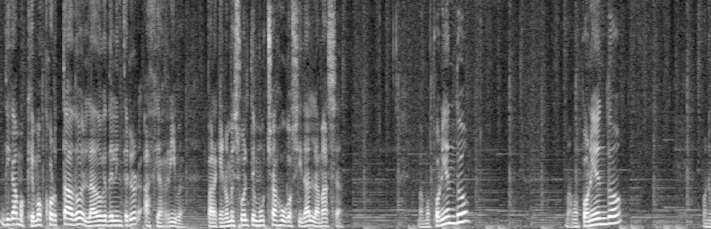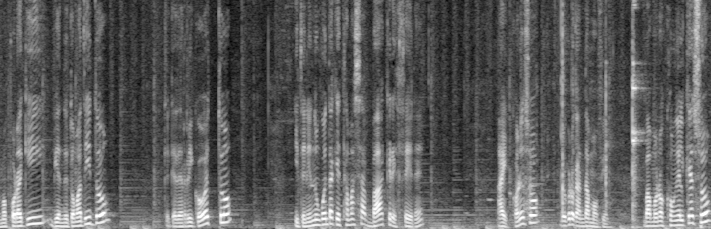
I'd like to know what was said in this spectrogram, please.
digamos, que hemos cortado, el lado del interior hacia arriba, para que no me suelte mucha jugosidad la masa. Vamos poniendo, vamos poniendo. Ponemos por aquí, bien de tomatito, que quede rico esto. Y teniendo en cuenta que esta masa va a crecer, ¿eh? Ahí, con eso yo creo que andamos bien. Vámonos con el queso.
